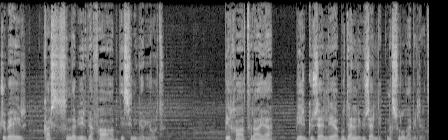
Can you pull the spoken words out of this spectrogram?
Cübeyr, karşısında bir vefa abidesini görüyordu. Bir hatıraya, bir güzelliğe bu denli güzellik nasıl olabilirdi?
